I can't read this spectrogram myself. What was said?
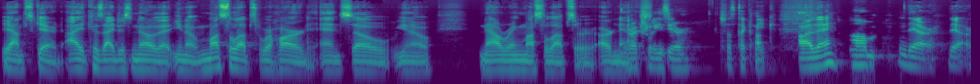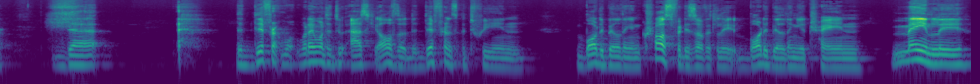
yeah, I'm scared. I because I just know that you know muscle ups were hard, and so you know now ring muscle ups are are next. They're actually easier. Just technique. Are they? Um, they are. They are. The the different. What I wanted to ask you also the difference between bodybuilding and CrossFit is obviously bodybuilding. You train mainly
